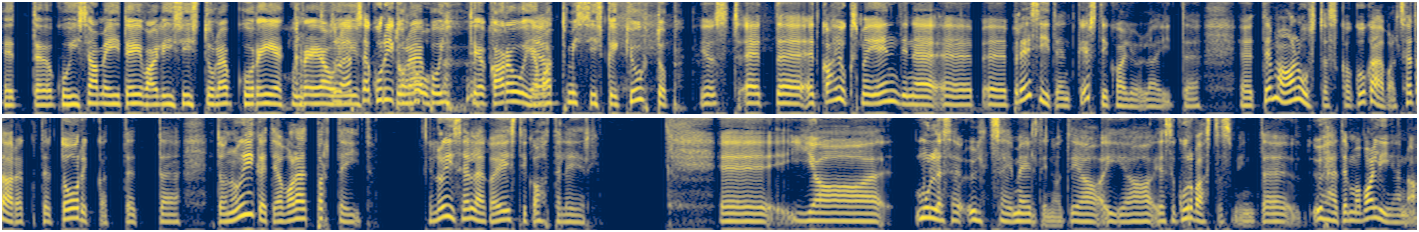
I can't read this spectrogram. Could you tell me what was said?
et kui sa meid ei vali, siis tuleb kuri EKRE ja tuleb, tuleb hunt ja karu ja, ja vot, mis siis kõik juhtub. just, et, et kahjuks meie endine äh, president Kersti Kaljulaid, tema alustas ka tugevalt seda retoorikat, et, et on õiged ja valed parteid ja lõi sellega Eesti kahte leeri. Ja mulle see üldse ei meeldinud ja, ja, ja see kurvastas mind e, ühe tema valijana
